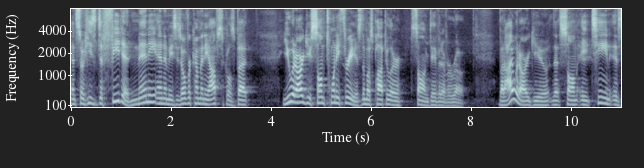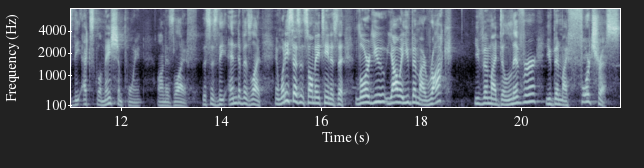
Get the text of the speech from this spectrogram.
And so he's defeated many enemies, he's overcome many obstacles, but you would argue Psalm 23 is the most popular song David ever wrote. But I would argue that Psalm 18 is the exclamation point on his life. This is the end of his life. And what he says in Psalm 18 is that, Lord, you, Yahweh, you've been my rock, you've been my deliverer, you've been my fortress.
